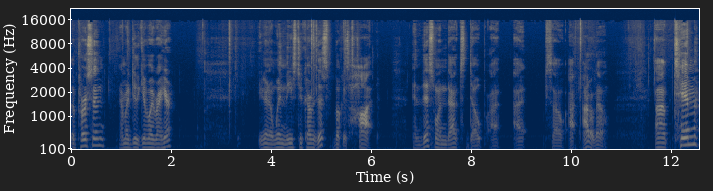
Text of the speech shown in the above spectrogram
the person, I'm going to do the giveaway right here you're gonna win these two covers. This book is hot, and this one that's dope. I I so I I don't know. Uh, Tim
